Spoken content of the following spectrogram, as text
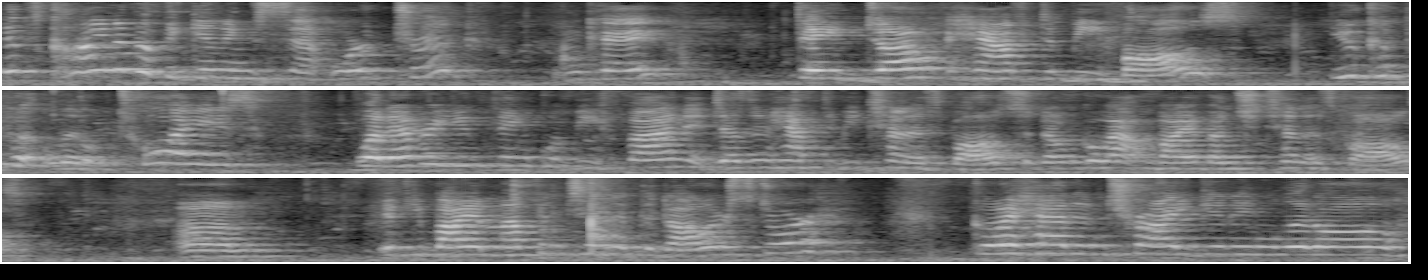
It's kind of a beginning scent work trick, okay? They don't have to be balls. You could put little toys, whatever you think would be fun. It doesn't have to be tennis balls, so don't go out and buy a bunch of tennis balls. Um, if you buy a muffin tin at the dollar store, go ahead and try getting little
